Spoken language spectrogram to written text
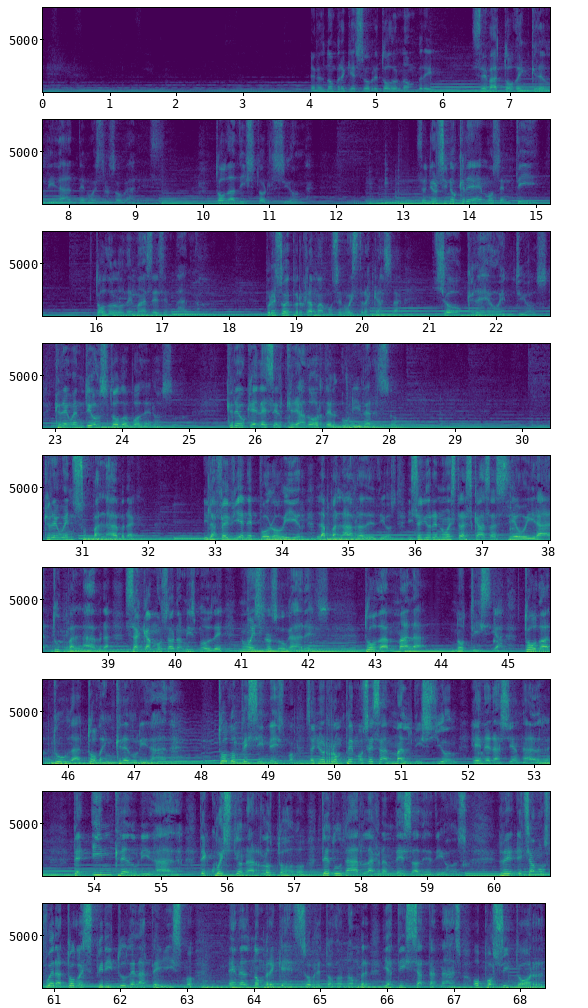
En el nombre que es sobre todo nombre, se va toda incredulidad de nuestros hogares, toda distorsión. Señor, si no creemos en ti, todo lo demás es en vano. Por eso hoy proclamamos en nuestra casa, yo creo en Dios, creo en Dios Todopoderoso, creo que Él es el creador del universo, creo en su palabra. Y la fe viene por oír la palabra de Dios. Y Señor, en nuestras casas se oirá tu palabra. Sacamos ahora mismo de nuestros hogares toda mala noticia, toda duda, toda incredulidad todo pesimismo. Señor, rompemos esa maldición generacional de incredulidad, de cuestionarlo todo, de dudar la grandeza de Dios. echamos fuera todo espíritu del ateísmo en el nombre que es sobre todo nombre. Y a ti, Satanás, opositor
